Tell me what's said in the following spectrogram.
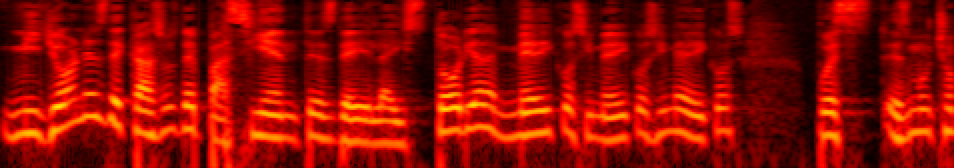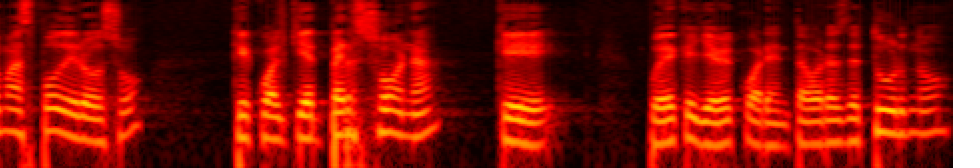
millones de casos de pacientes, de la historia de médicos y médicos y médicos, pues es mucho más poderoso que cualquier persona que puede que lleve 40 horas de turno,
